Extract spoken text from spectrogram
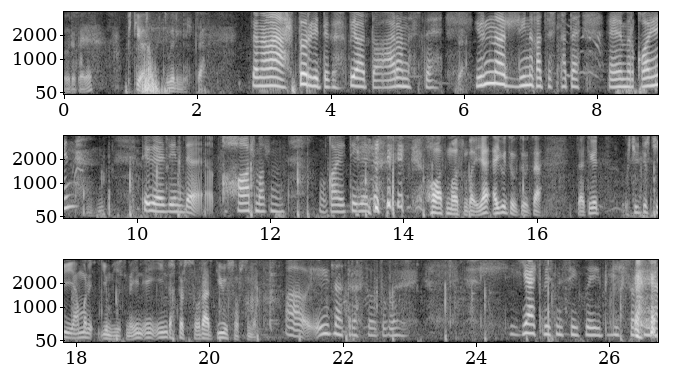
Өөрөө бариад. Битгий орох зүгээр ингээл за. За намаа Артур гэдэг. Би одоо 10 настай. Ер нь бол энэ газарт надад амар гоё юм. Тэгээд энд хоол молн гоё. Тэгээд хоол молн гоё. Айгуу зөв зөв. За. За тэгээд өчигдөр чи ямар юм хийсэн бэ? Энэ энэ дотор сураад юу сурсан бэ? аа энэ дотроос зүгээр яаж бизнес хийх вэ гэдгийг сурсан да.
